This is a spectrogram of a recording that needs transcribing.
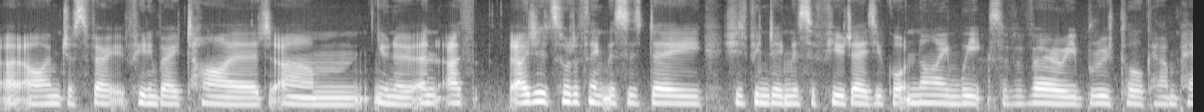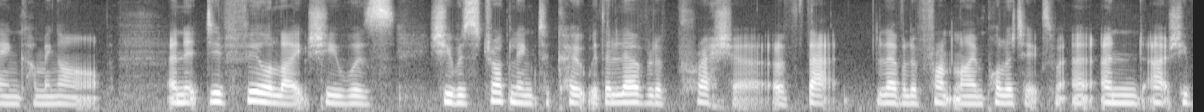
uh, oh, I'm just very feeling very tired, um, you know. And I, th- I did sort of think this is day. She's been doing this a few days. You've got nine weeks of a very brutal campaign coming up, and it did feel like she was she was struggling to cope with the level of pressure of that level of frontline politics, and actually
